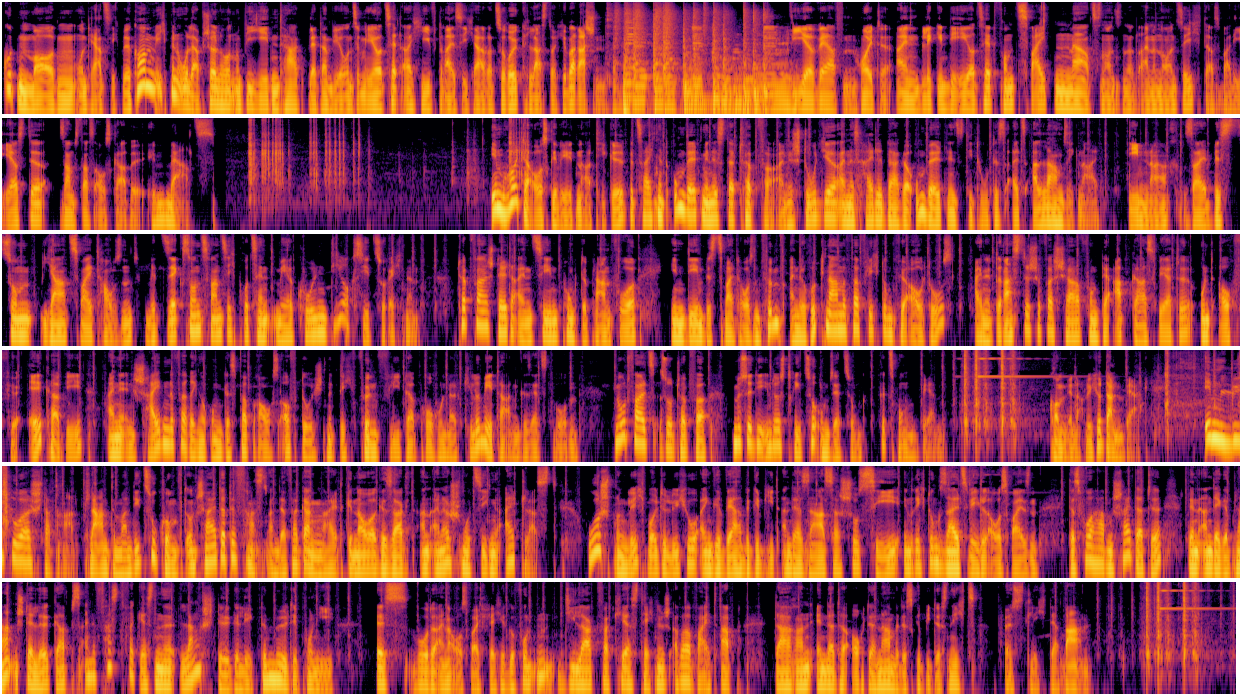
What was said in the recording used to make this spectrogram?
Guten Morgen und herzlich willkommen. Ich bin Olaf Schöllhorn und wie jeden Tag blättern wir uns im EOZ-Archiv 30 Jahre zurück. Lasst euch überraschen. Wir werfen heute einen Blick in die EOZ vom 2. März 1991. Das war die erste Samstagsausgabe im März. Im heute ausgewählten Artikel bezeichnet Umweltminister Töpfer eine Studie eines Heidelberger Umweltinstitutes als Alarmsignal. Demnach sei bis zum Jahr 2000 mit 26 Prozent mehr Kohlendioxid zu rechnen. Töpfer stellte einen Zehn-Punkte-Plan vor, in dem bis 2005 eine Rücknahmeverpflichtung für Autos, eine drastische Verschärfung der Abgaswerte und auch für Lkw eine entscheidende Verringerung des Verbrauchs auf durchschnittlich 5 Liter pro 100 Kilometer angesetzt wurden. Notfalls, so Töpfer, müsse die Industrie zur Umsetzung gezwungen werden. Kommen wir nach Lüchow-Dannenberg. Im Lüchower Stadtrat plante man die Zukunft und scheiterte fast an der Vergangenheit, genauer gesagt an einer schmutzigen Altlast. Ursprünglich wollte Lüchow ein Gewerbegebiet an der Saaser Chaussee in Richtung Salzwedel ausweisen. Das Vorhaben scheiterte, denn an der geplanten Stelle gab es eine fast vergessene, lang stillgelegte Mülldeponie. Es wurde eine Ausweichfläche gefunden, die lag verkehrstechnisch aber weit ab. Daran änderte auch der Name des Gebietes nichts, östlich der Bahn.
